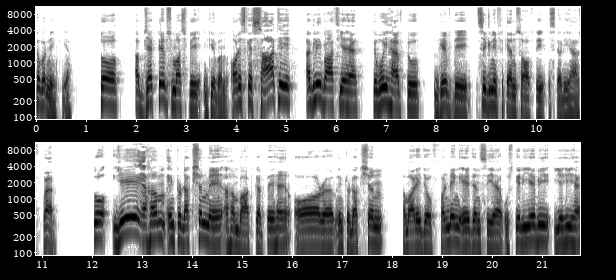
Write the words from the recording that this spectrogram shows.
کور نہیں کیا۔ تو آبجیکٹیوز مسٹ بی گیون اور اس کے ساتھ ہی اگلی بات یہ ہے کہ we have to give the significance of the study as well تو یہ ہم انٹروڈکشن میں ہم بات کرتے ہیں اور انٹروڈکشن ہماری جو فنڈنگ ایجنسی ہے اس کے لیے بھی یہی ہے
